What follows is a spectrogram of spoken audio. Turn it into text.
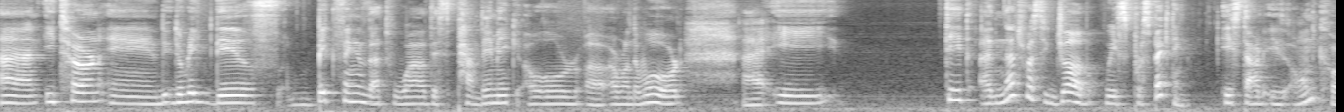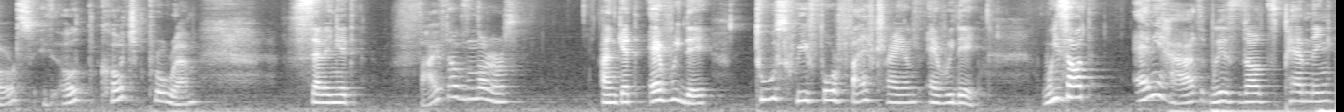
and he turned in during this big thing that was this pandemic all uh, around the world uh, he did an interesting job with prospecting he started his own course his own coaching program selling it $5000 and get every day two, three, four, five clients every day without any ads, without spending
